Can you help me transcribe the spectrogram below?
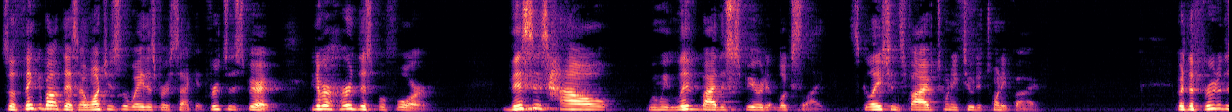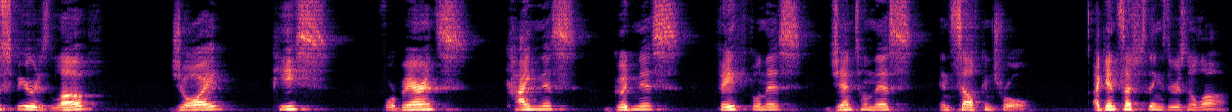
So think about this. I want you to weigh this for a second. Fruits of the Spirit. You never heard this before. This is how, when we live by the Spirit, it looks like. It's Galatians 5 22 to 25. But the fruit of the Spirit is love, joy, peace, forbearance, kindness, goodness, faithfulness, gentleness, and self control. Against such things there is no law.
